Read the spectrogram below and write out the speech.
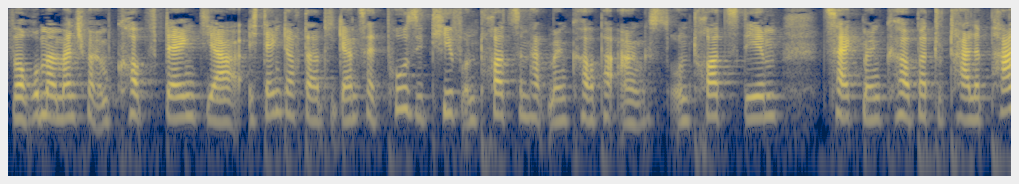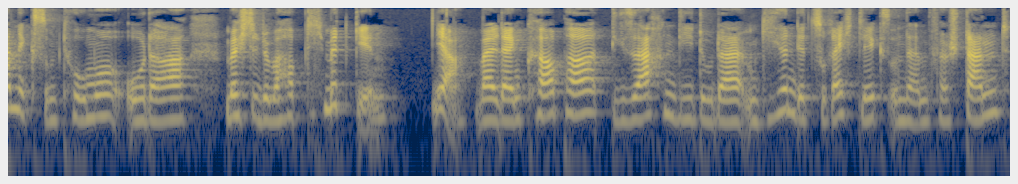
warum man manchmal im Kopf denkt, ja, ich denke doch da die ganze Zeit positiv und trotzdem hat mein Körper Angst und trotzdem zeigt mein Körper totale Paniksymptome oder möchte überhaupt nicht mitgehen. Ja, weil dein Körper, die Sachen, die du da im Gehirn dir zurechtlegst und deinem Verstand,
